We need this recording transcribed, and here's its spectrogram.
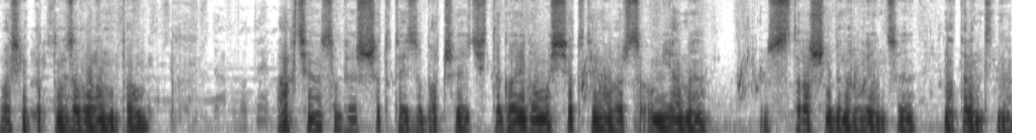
właśnie pod tą zawaloną tą. A chciałem sobie jeszcze tutaj zobaczyć. Tego jego mościa tutaj na wersję omijamy. Strasznie denerwujący, natrętny.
